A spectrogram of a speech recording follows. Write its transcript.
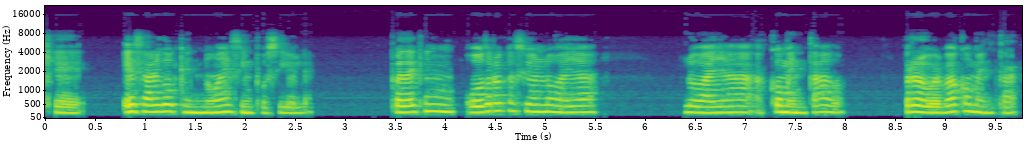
que es algo que no es imposible. Puede que en otra ocasión lo haya, lo haya comentado, pero lo vuelvo a comentar.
